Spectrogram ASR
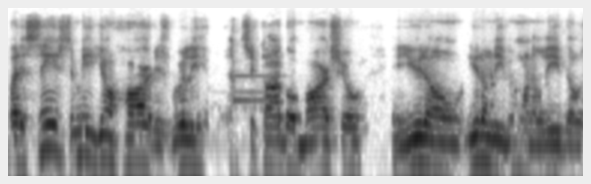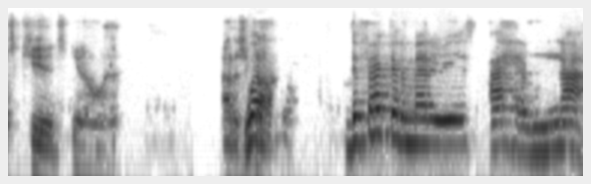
but it seems to me your heart is really Chicago Marshall, and you don't you don't even want to leave those kids, you know, out of Chicago. Well, the fact of the matter is, I have not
